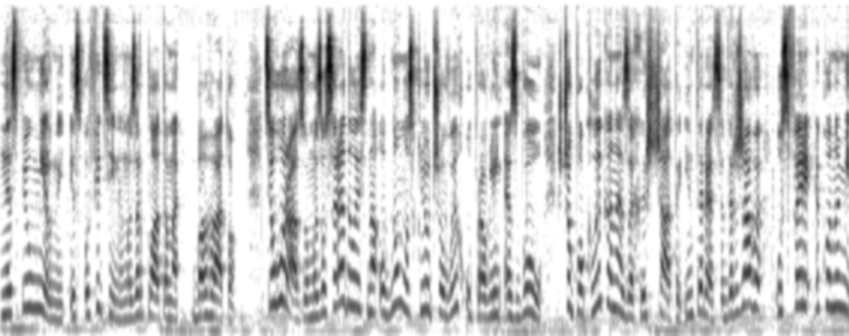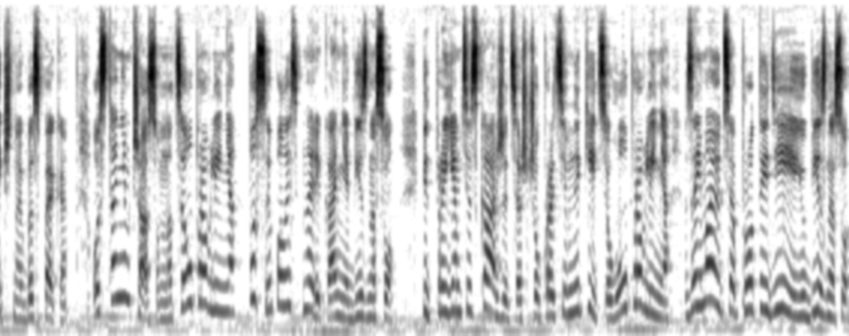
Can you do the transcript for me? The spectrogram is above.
неспівмірний із офіційними зарплатами багато. Цього разу ми зосередились на одному з ключових управлінь СБУ, що покликане захищати інтереси держави у сфері економічної безпеки. Останнім часом на це управління посипались нарікання бізнесу. Підприємці скаржаться, що працівники цього управління займаються протидією бізнесу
